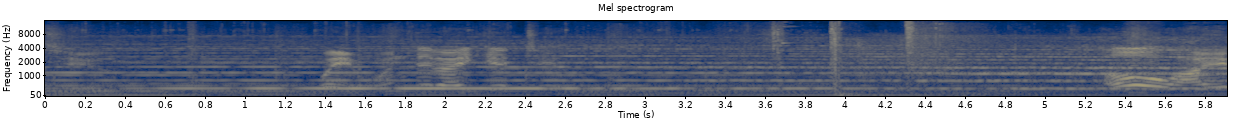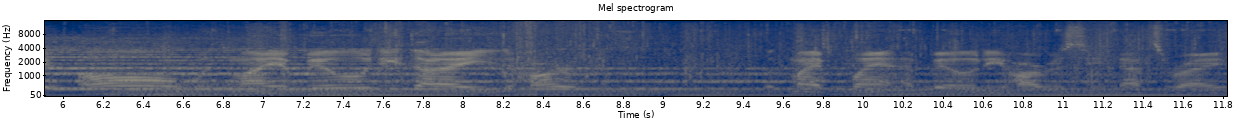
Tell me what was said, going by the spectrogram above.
Two. Wait, when did I get to? Oh, I. Oh, with my ability that I har With my plant ability harvesting, that's right.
